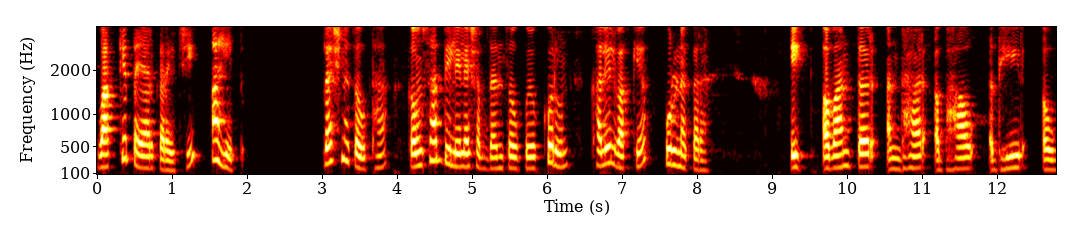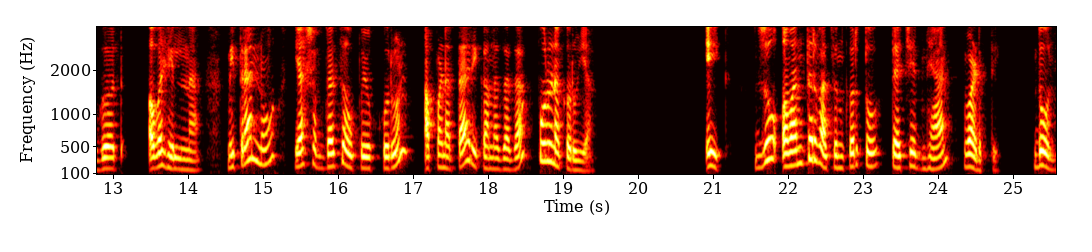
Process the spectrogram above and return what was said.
वाक्य तयार करायची आहेत. प्रश्न चौथा कंसात दिलेल्या शब्दांचा उपयोग करून खालील वाक्य पूर्ण करा. एक अवांतर अंधार अभाव अधीर अवगत अवहेलना. मित्रांनो या शब्दाचा उपयोग करून आपण आता रिकाम्या जागा पूर्ण करूया. एक जो अवांतर वाचन करतो त्याचे ज्ञान वाढते. दोन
